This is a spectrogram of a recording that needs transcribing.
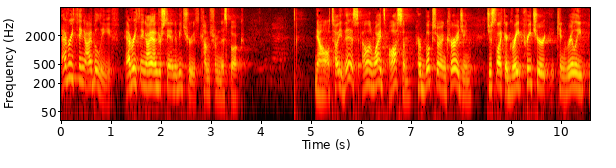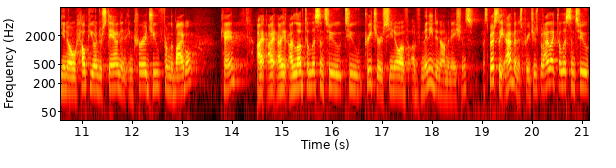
everything I believe, everything I understand to be truth, comes from this book. Now, I'll tell you this Ellen White's awesome. Her books are encouraging. Just like a great preacher can really, you know, help you understand and encourage you from the Bible, Okay? I, I, I love to listen to, to preachers, you know, of, of many denominations, especially Adventist preachers, but I like to listen to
